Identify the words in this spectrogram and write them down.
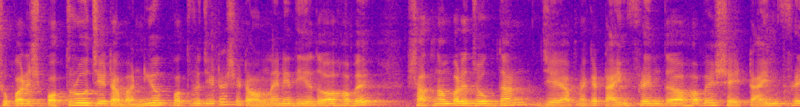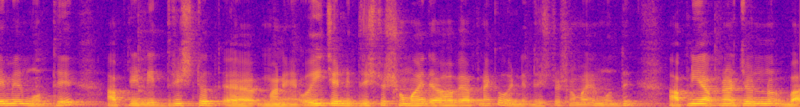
সুপারিশপত্র যেটা বা নিয়োগপত্র যেটা, সেটা অনলাইনে দিয়ে দেওয়া হবে। সাত নম্বরে যোগদান, যে আপনাকে টাইম ফ্রেম দেওয়া হবে, সেই টাইম ফ্রেমের মধ্যে আপনি নির্দিষ্ট মানে ওই যে নির্দিষ্ট সময় দেওয়া হবে আপনাকে, ওই নির্দিষ্ট সময়ের মধ্যে আপনি আপনার জন্য বা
